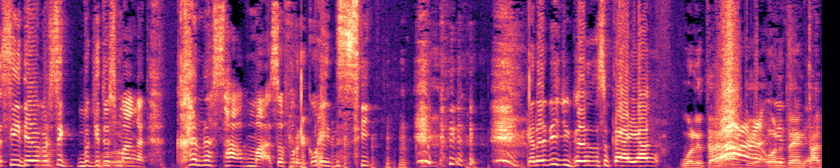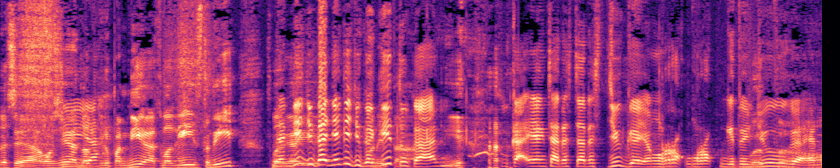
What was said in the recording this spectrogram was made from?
si Dewi Persik begitu semangat? Karena sama sefrekuensi. Karena dia juga suka yang Wanita Ah, gitu ya, wanita gitu yang kades ya. Maksudnya Iya. dalam kehidupan dia sebagai istri, dan sebagai dia juga dia juga wanita. gitu kan. Iya. Suka yang cadas-cadas juga, yang rock-rock gitu Betul. juga, yang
